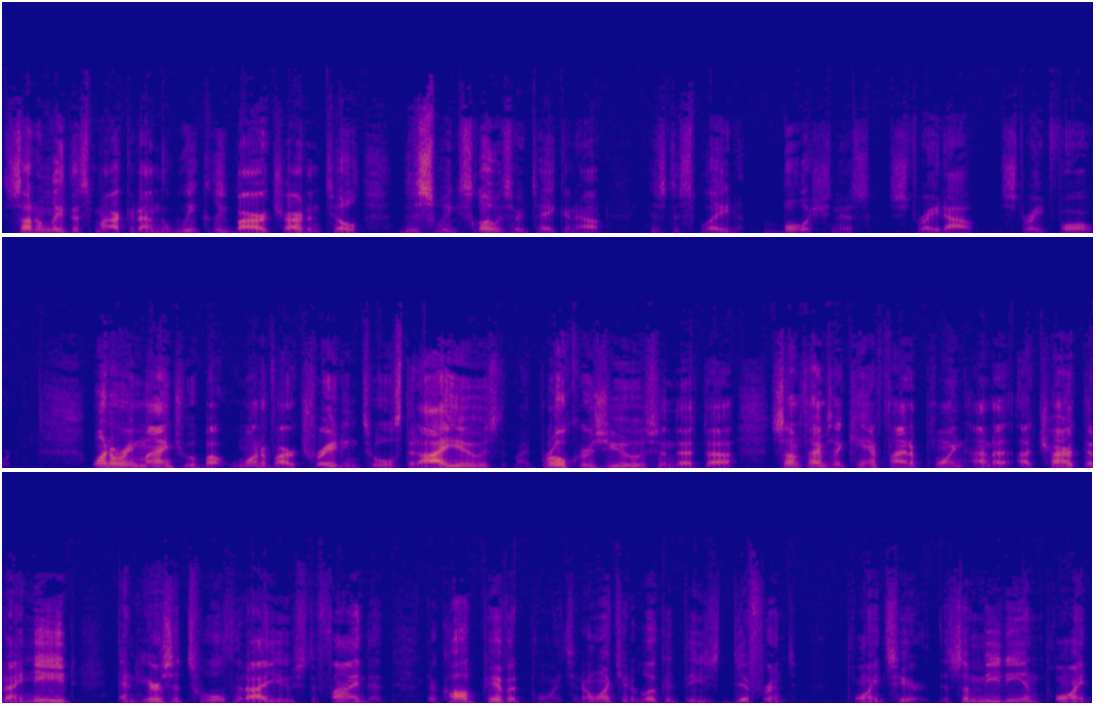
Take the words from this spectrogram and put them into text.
Suddenly, this market on the weekly bar chart, until this week's lows are taken out, has displayed bullishness straight out, straight forward. I want to remind you about one of our trading tools that I use, that my brokers use, and that uh, sometimes I can't find a point on a, a chart that I need, and here's a tool that I use to find it. They're called pivot points. And I want you to look at these different points here. This is a median point.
